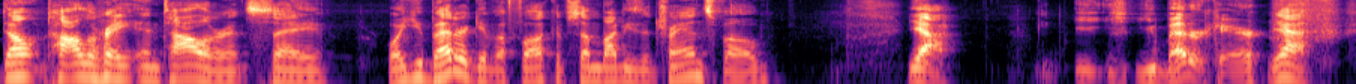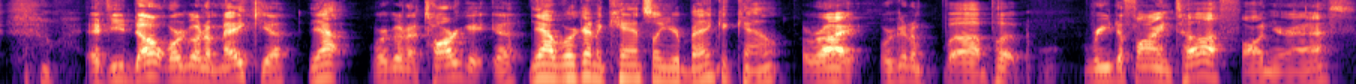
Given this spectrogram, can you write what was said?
don't tolerate intolerance say well you better give a fuck if somebody's a transphobe Yeah. Y- you better care. yeah If you don't, we're going to make you. yeah We're going to target you. yeah we're going to cancel your bank account Right. We're going to uh, put redefine tough on your ass.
